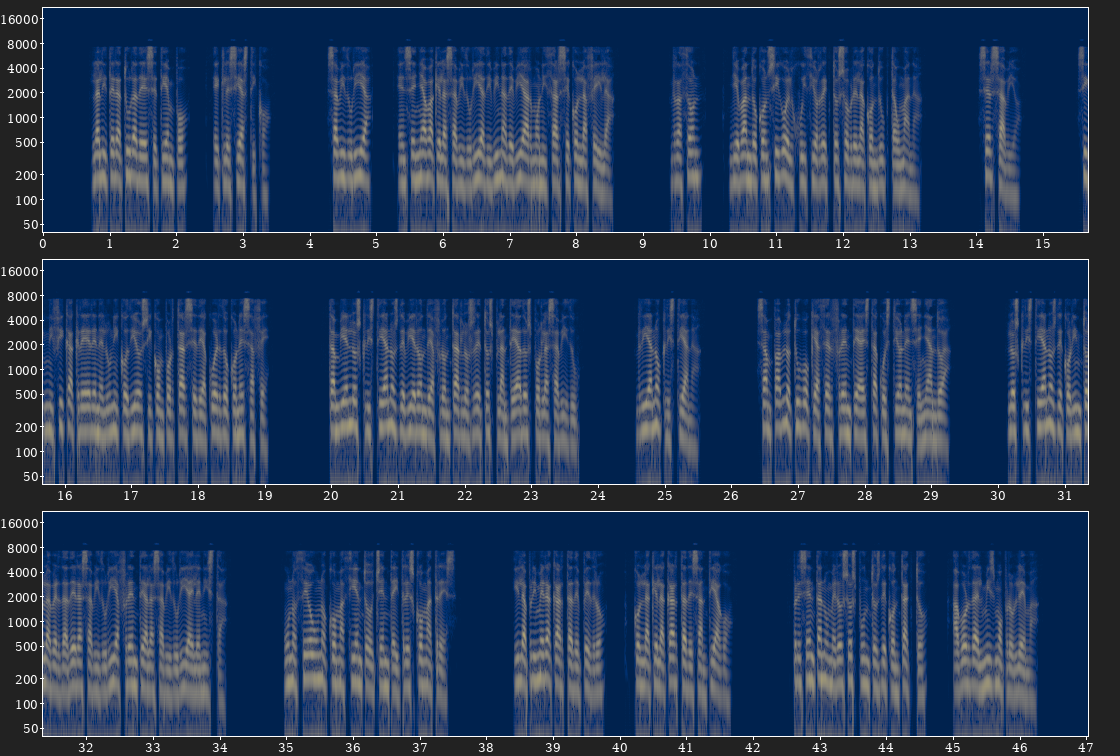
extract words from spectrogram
La literatura de ese tiempo, eclesiástico. Sabiduría, enseñaba que la sabiduría divina debía armonizarse con la fe y la razón, llevando consigo el juicio recto sobre la conducta humana. Ser sabio. Significa creer en el único Dios y comportarse de acuerdo con esa fe. También los cristianos debieron de afrontar los retos planteados por la sabiduría no cristiana. San Pablo tuvo que hacer frente a esta cuestión enseñando a los cristianos de Corinto la verdadera sabiduría frente a la sabiduría helenista. 1 CO 1,183,3. Y la primera carta de Pedro, con la que la Carta de Santiago presenta numerosos puntos de contacto, aborda el mismo problema.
